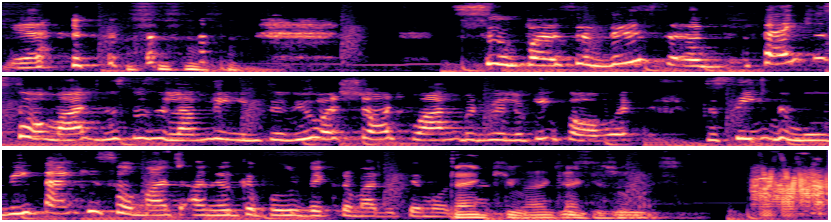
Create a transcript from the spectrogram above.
yeah. Super. So this, uh, thank you so much. This was a lovely interview, a short one, but we're looking forward to seeing the movie. Thank you so much, Anil Kapoor, Vikramaditya Modi. Thank you. Thank you Thank you so so much.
